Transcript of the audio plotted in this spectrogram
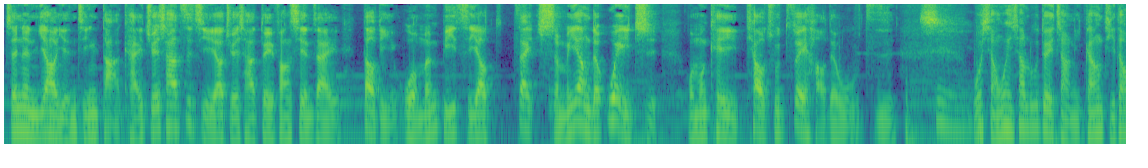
真的要眼睛打开，觉察自己，也要觉察对方现在到底我们彼此要在什么样的位置，我们可以跳出最好的舞姿。是，我想问一下陆队长，你刚刚提到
